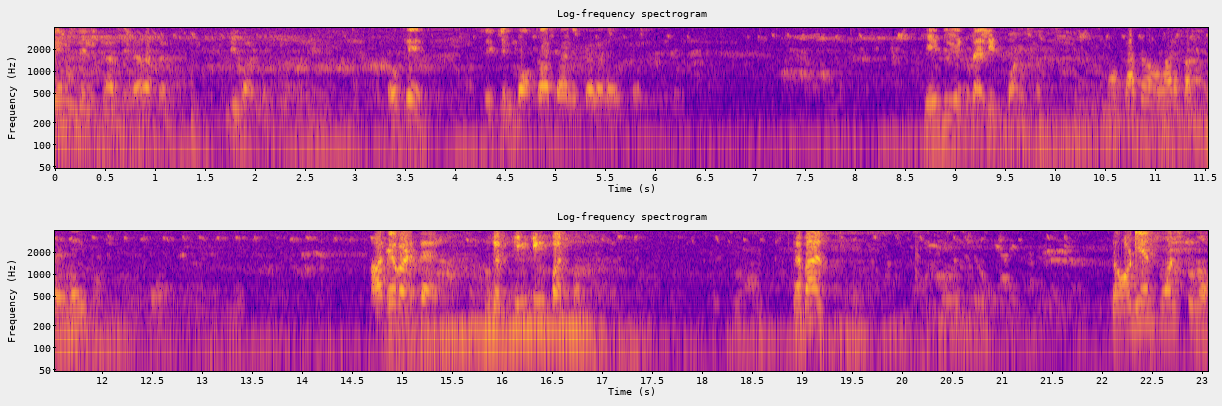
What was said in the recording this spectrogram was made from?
ये मुझे निकाल देगा ना सर। सीधी बात है। ओके। लेकिन मौका था निकाला नहीं सर ये भी एक वैलिड पॉइंट है। मौका तो हमारे पास पहले ही था। आगे बढ़ते हैं। To the thinking person Shehbaz audience wants to know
